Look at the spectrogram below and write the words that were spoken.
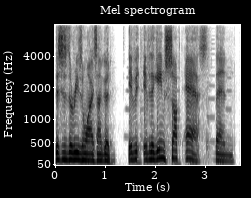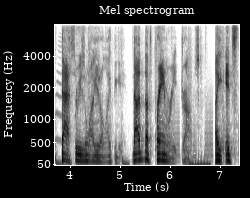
this is the reason why it's not good. If if the game sucked ass, then that's the reason why you don't like the game, not the frame rate drops. Like it's,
